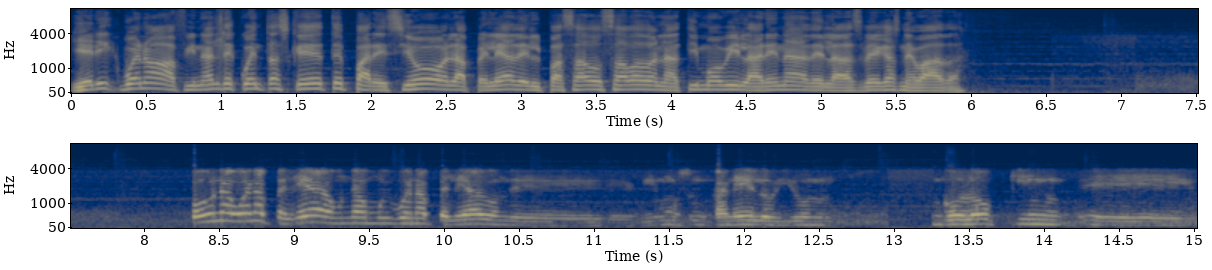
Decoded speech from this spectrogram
Y Eric, bueno, a final de cuentas, ¿qué te pareció la pelea del pasado sábado en la T-Mobile Arena de Las Vegas, Nevada? Fue una buena pelea, una muy buena pelea donde vimos un Canelo y un Golovkin eh,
